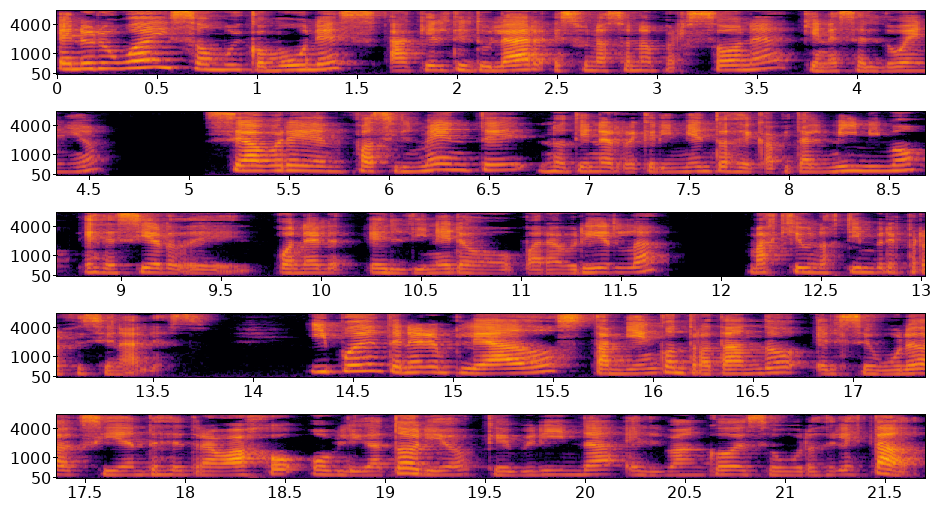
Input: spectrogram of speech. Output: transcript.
En Uruguay son muy comunes, aquí el titular es una sola persona, quien es el dueño. Se abren fácilmente, no tiene requerimientos de capital mínimo, es decir, de poner el dinero para abrirla, más que unos timbres profesionales y pueden tener empleados también contratando el seguro de accidentes de trabajo obligatorio que brinda el Banco de Seguros del Estado.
